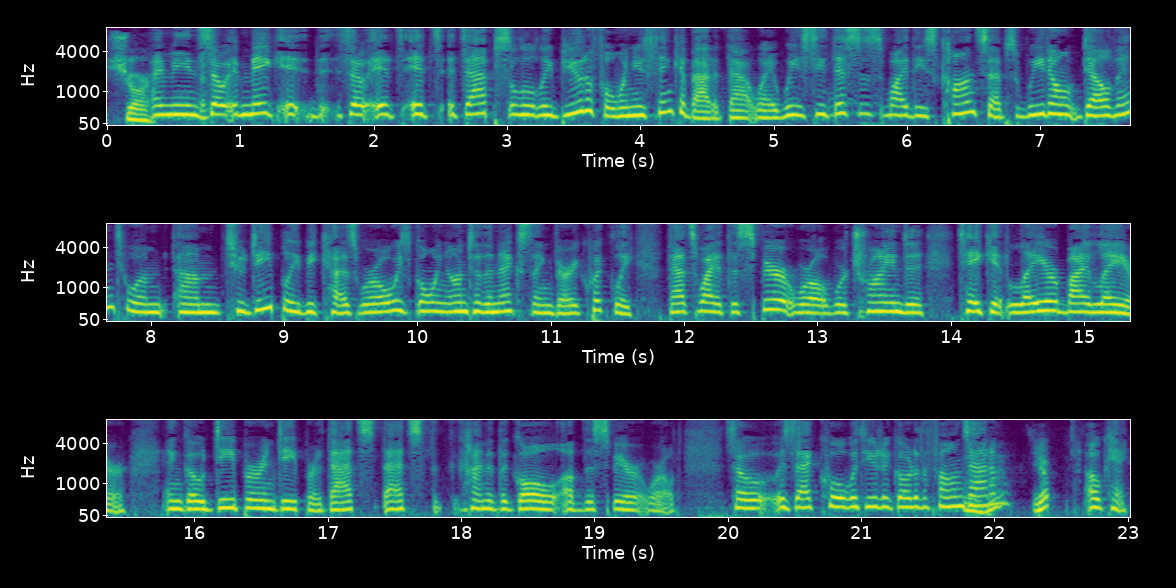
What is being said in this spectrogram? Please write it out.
Sure. I mean, so it make it so it's it's it's absolutely beautiful when you think about it that way. We see this is why these concepts we don't delve into them um, too deeply because we're always going on to the next thing very quickly. That's why at the spirit world we're trying to take it layer by layer and go deeper and deeper. That's that's the, kind of the goal of the spirit world. So is that cool with you to go to the phones, mm-hmm. Adam? Yep. Okay.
